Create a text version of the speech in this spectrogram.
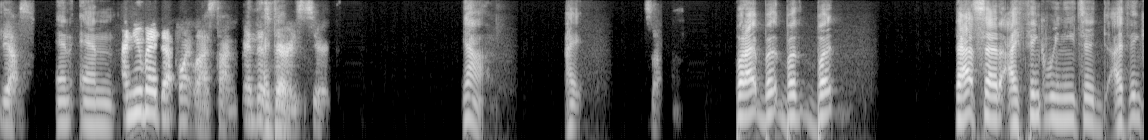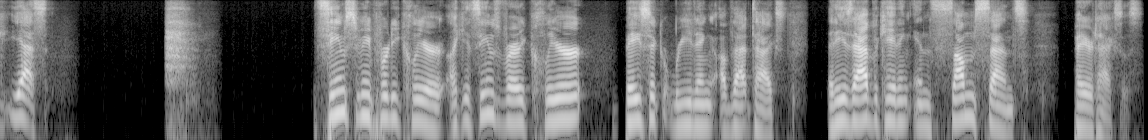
Yes. And and And you made that point last time in this I did. very series. yeah, I. So- But I but but but that said, I think we need to. I think yes. It seems to me pretty clear. Like it seems very clear, basic reading of that text that he's advocating in some sense pay your taxes.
